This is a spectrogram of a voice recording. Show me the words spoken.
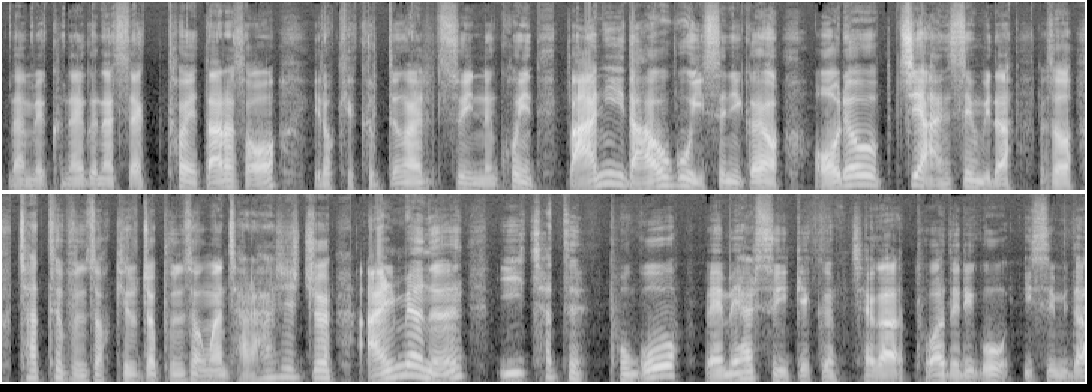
그다음에 그날그날 섹터에 따라서 이렇게 급등할 수 있는 코인 많이 나오고 있으니까요. 어렵지 않습니다. 그래서 차트 분석, 기술적 분석만 잘 하실 줄 알면은 이 차트 보고 매매할 수 있게끔 제가 도와드리고 있습니다.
